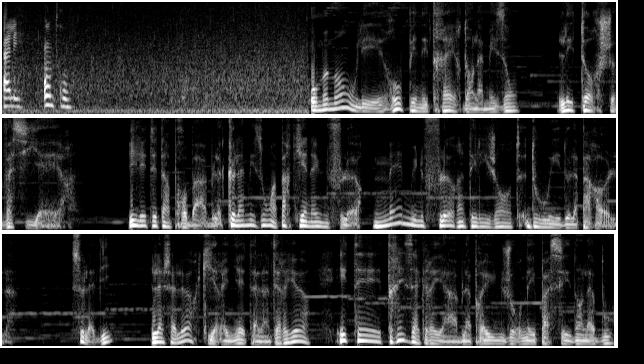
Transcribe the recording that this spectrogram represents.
Allez, entrons. Au moment où les héros pénétrèrent dans la maison, les torches vacillèrent. Il était improbable que la maison appartienne à une fleur, même une fleur intelligente douée de la parole. Cela dit, la chaleur qui régnait à l'intérieur était très agréable après une journée passée dans la boue.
